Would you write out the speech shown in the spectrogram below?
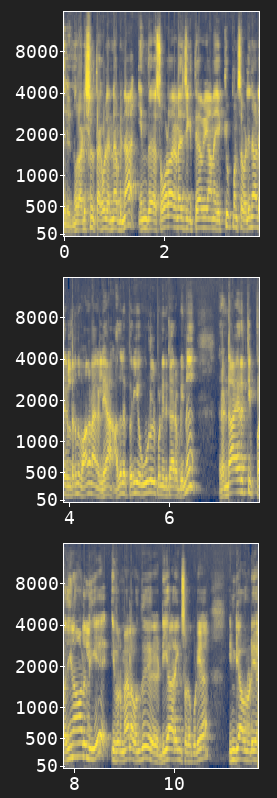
இதில் இன்னொரு அடிஷ்னல் தகவல் என்ன அப்படின்னா இந்த சோலார் எனர்ஜிக்கு தேவையான எக்யூப்மெண்ட்ஸை வெளிநாடுகள்லேருந்து வாங்கினாங்க இல்லையா? அதில் பெரிய ஊழல் பண்ணியிருக்காரு அப்படின்னு ரெண்டாயிரத்தி பதினாலுலேயே இவர் மேலே வந்து டிஆர்ஐன்னு சொல்லக்கூடிய இந்தியாவினுடைய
